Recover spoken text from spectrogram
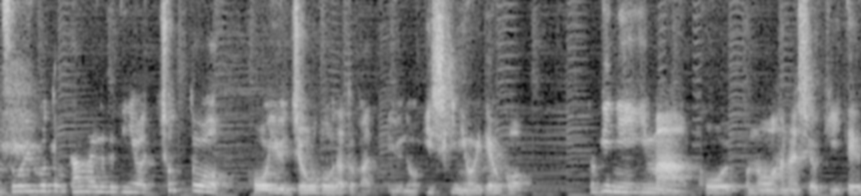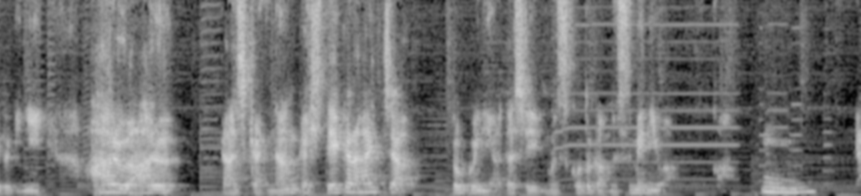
そういうことを考えたときには、ちょっとこういう情報だとかっていうのを意識に置いておこう。時に今、こう、このお話を聞いているときに、あるある。確かになんか否定から入っちゃう。特に私、息子とか娘には。とか。うん。いや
